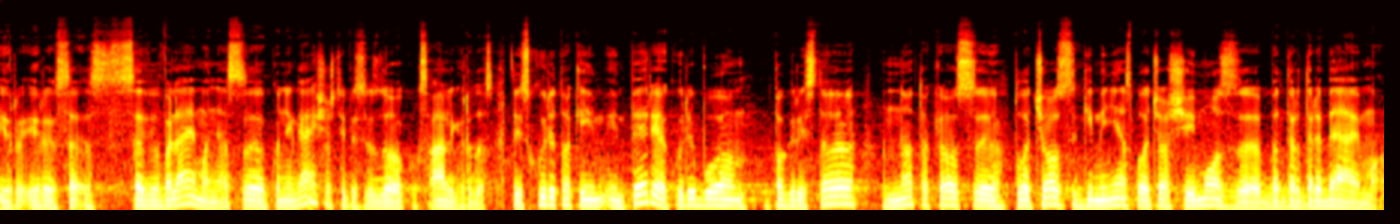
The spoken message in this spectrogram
ir, ir savivaliavimo, nes kunigaikščiai, aš taip įsivaizduoju, koks Algirdas. Tai jis kūrė tokią imperiją, kuri buvo pagrista, na, tokios plačios giminės, plačios šeimos bendradarbiavimo.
